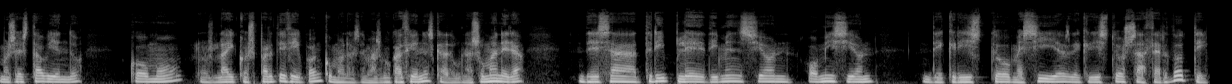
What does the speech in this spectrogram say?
hemos estado viendo cómo los laicos participan, como las demás vocaciones, cada una a su manera, de esa triple dimensión o misión de Cristo Mesías, de Cristo sacerdote,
